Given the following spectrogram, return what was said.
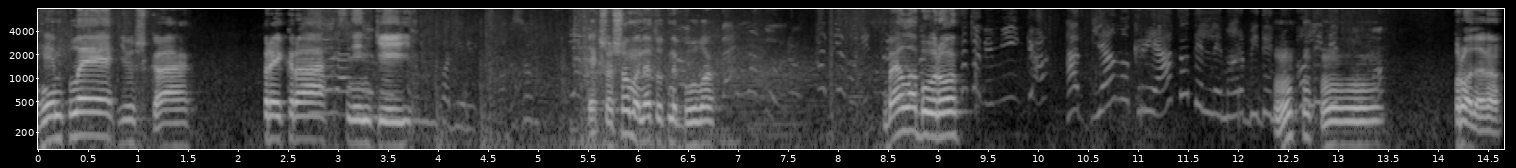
Геймплей, юшка. Прекрасненький. Якщо що, мене тут не було. Белла Буро. Abbiamo creato delle morbide nuvole. Продано.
